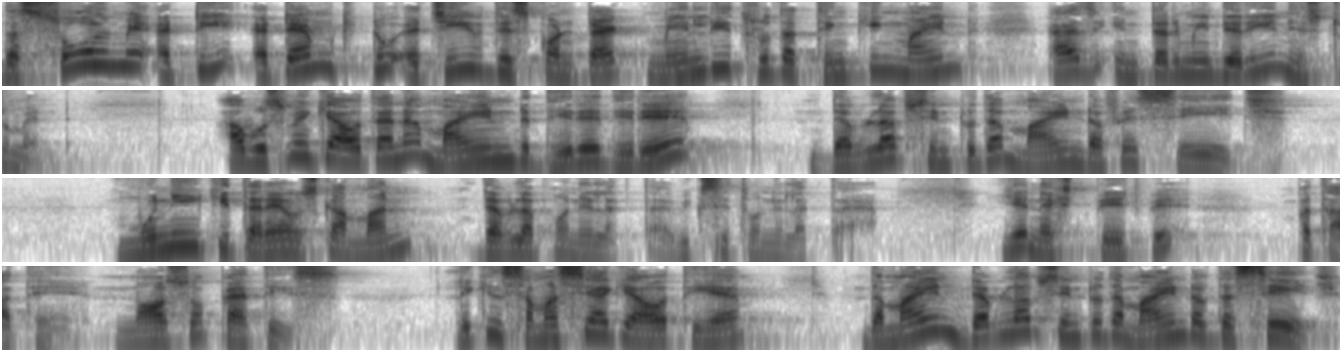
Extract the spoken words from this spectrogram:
the soul may attempt to achieve this contact mainly through the thinking mind as intermediary in instrument अब उसमें क्या होता है ना माइंड धीरे धीरे develops into the mind of a sage मुनि की तरह उसका मन डेवलप होने लगता है, विकसित होने लगता है। ये नेक्स्ट पेज पे बताते हैं। 935 लेकिन समस्या क्या होती है? The mind develops into the mind of the sage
